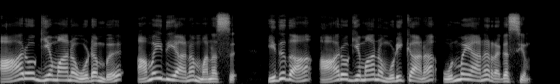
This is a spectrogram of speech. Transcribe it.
ஆரோக்கியமான உடம்பு அமைதியான மனசு. இதுதான் ஆரோக்கியமான முடிக்கான உண்மையான ரகசியம்.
